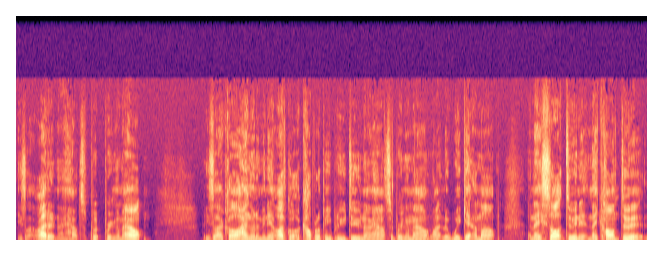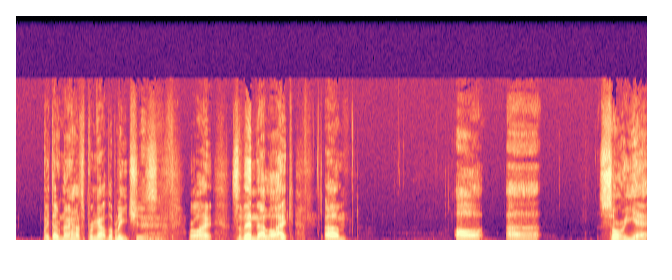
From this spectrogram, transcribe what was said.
He's like, "I don't know how to put bring them out." He's like, "Oh, hang on a minute. I've got a couple of people who do know how to bring them out. Like, look, we get them up." And they start doing it, and they can't do it. They don't know how to bring out the bleachers, right? So then they're like, um, "Oh, uh, sorry, yeah,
